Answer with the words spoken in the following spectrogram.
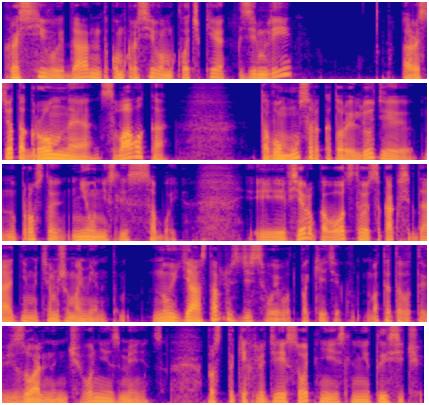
красивой, да, на таком красивом клочке земли растет огромная свалка того мусора, который люди, ну, просто не унесли с собой. И все руководствуются, как всегда, одним и тем же моментом ну, я оставлю здесь свой вот пакетик, от этого-то визуально ничего не изменится. Просто таких людей сотни, если не тысячи.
